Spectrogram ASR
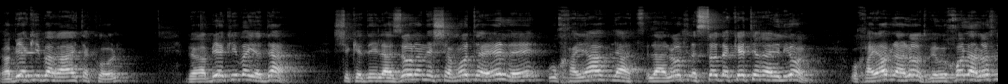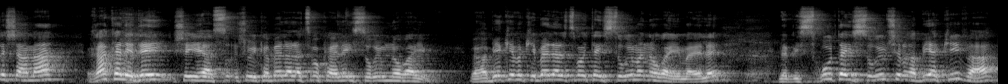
רבי עקיבא ראה את הכל, ורבי עקיבא ידע שכדי לעזור לנשמות האלה הוא חייב לעלות לסוד הכתר העליון, הוא חייב לעלות והוא יכול לעלות לשם רק על ידי שיעשו, שהוא יקבל על עצמו כאלה איסורים נוראים. ורבי עקיבא קיבל על עצמו את האיסורים הנוראים האלה ובזכות האיסורים של רבי עקיבא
